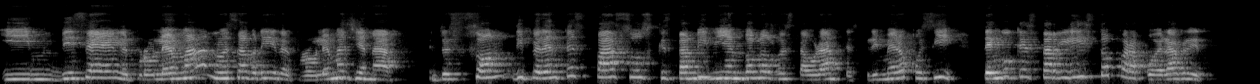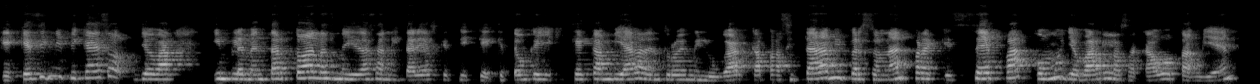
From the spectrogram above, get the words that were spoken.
y dice, el problema no es abrir, el problema es llenar. Entonces, son diferentes pasos que están viviendo los restaurantes. Primero, pues sí, tengo que estar listo para poder abrir. ¿Qué, qué significa eso? Llevar, implementar todas las medidas sanitarias que, que, tengo que, que, cambiar adentro de mi lugar, capacitar a mi personal para que sepa cómo llevarlas a cabo también.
